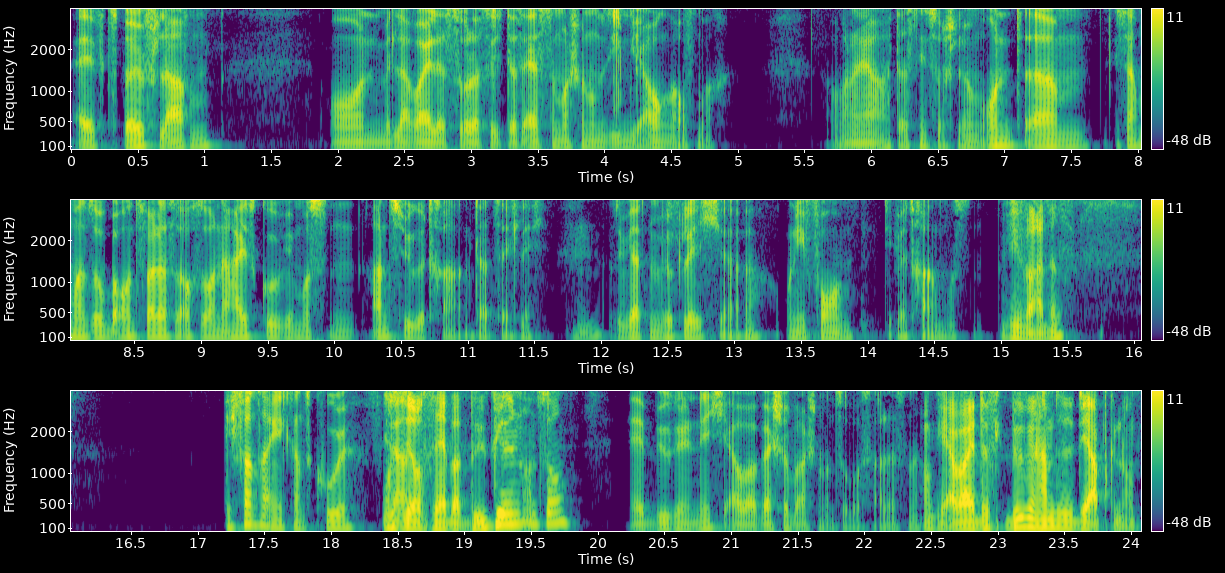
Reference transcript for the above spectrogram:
elf, zwölf schlafen. Und mittlerweile ist es so, dass ich das erste Mal schon um sieben die Augen aufmache. Aber naja, das ist nicht so schlimm. Und ähm, ich sag mal so, bei uns war das auch so an der Highschool, wir mussten Anzüge tragen tatsächlich. Also wir hatten wirklich äh, Uniformen, die wir tragen mussten. Wie war das? Ich fand es eigentlich ganz cool. Musst du auch selber bügeln und so? äh, bügeln nicht, aber Wäsche waschen und sowas alles. Ne? Okay, aber das Bügeln haben sie dir abgenommen.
